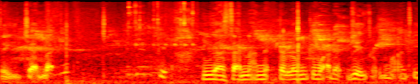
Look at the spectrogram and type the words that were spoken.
စိတ်ချမ်းသာလူရဆန္ဒနဲ့တလုံးတွားတဲ့ပြေဆုံးပါစေ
